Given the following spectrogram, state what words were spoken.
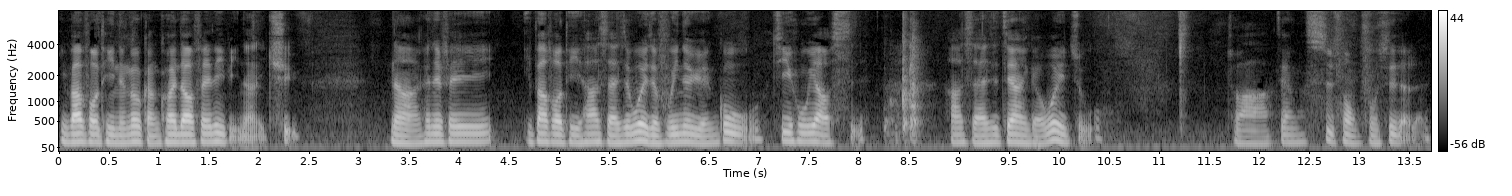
以巴佛提能够赶快到菲利比那里去。那看见菲以巴佛提，他实在是为着福音的缘故，几乎要死。他实在是这样一个为主，抓这样侍奉服侍的人。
